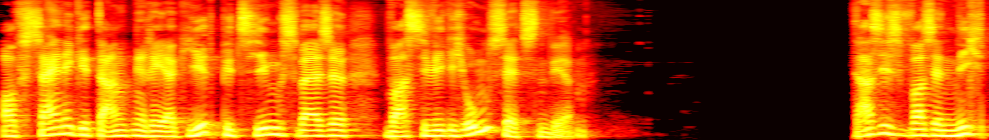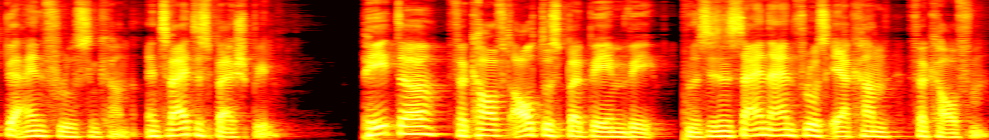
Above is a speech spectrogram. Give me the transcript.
auf seine Gedanken reagiert, beziehungsweise was sie wirklich umsetzen werden. Das ist, was er nicht beeinflussen kann. Ein zweites Beispiel. Peter verkauft Autos bei BMW. Das ist in seinem Einfluss, er kann verkaufen.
